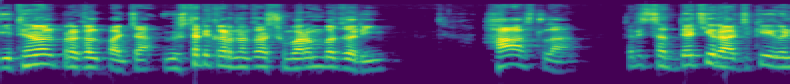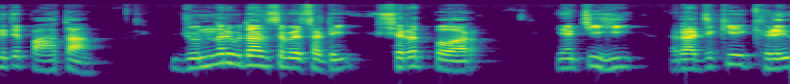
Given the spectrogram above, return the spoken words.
इथेनॉल प्रकल्पाच्या विस्तारीकरणाचा शुभारंभ जरी हा असला तरी सध्याची राजकीय गणिते पाहता जुन्नर विधानसभेसाठी शरद पवार यांची ही राजकीय खेळी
